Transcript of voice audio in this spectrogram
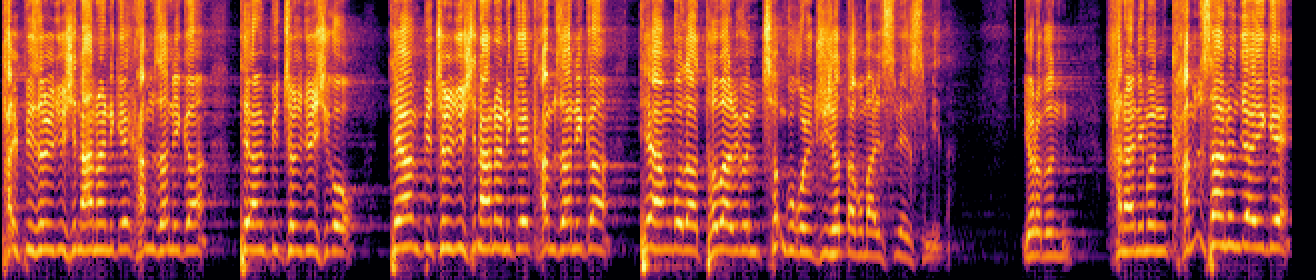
달빛을 주신 하나님께 감사하니까 태양빛을 주시고 태양빛을 주신 하나님께 감사하니까 태양보다 더 밝은 천국을 주셨다고 말씀했습니다. 여러분 하나님은 감사하는 자에게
